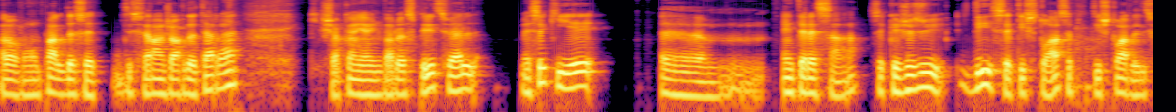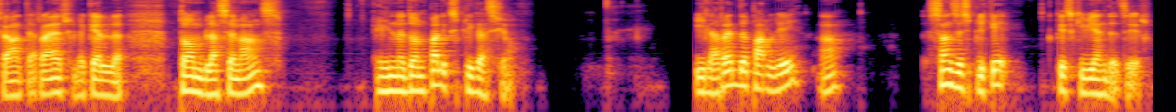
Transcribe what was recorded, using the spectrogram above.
Alors on parle de ces différents genres de terrain, chacun a une valeur spirituelle, mais ce qui est euh, intéressant, c'est que Jésus dit cette histoire, cette petite histoire des différents terrains sur lesquels tombe la semence, et il ne donne pas l'explication. Il arrête de parler hein, sans expliquer qu'est-ce qu'il vient de dire.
